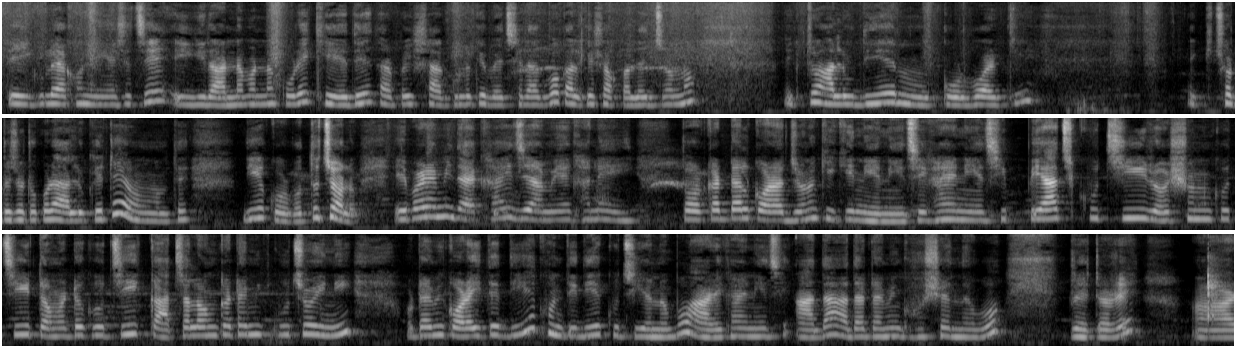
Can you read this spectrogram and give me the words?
তো এইগুলো এখন নিয়ে এসেছে, এই রান্না বান্না করে খেয়ে দিয়ে তারপর শাকগুলোকে বেছে রাখব কালকে সকালের জন্য। একটু আলু দিয়ে করব আর কি। ছোটো ছোটো করে আলু কেটে ওর মধ্যে দিয়ে করব। তো চলো, এবার আমি দেখাই যে আমি এখানে এই তরকার ডাল করার জন্য কি কি নিয়ে নিয়েছি। এখানে নিয়েছি পেঁয়াজ কুচি, রসুন কুচি, টমেটো কুচি, কাঁচা লঙ্কাটা আমি কুচোইনি, ওটা আমি কড়াইতে দিয়ে খুন্তি দিয়ে কুচিয়ে নেব। আর এখানে নিয়েছি আদা, আদাটা আমি ঘষে নেব গ্রেটারে। আর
